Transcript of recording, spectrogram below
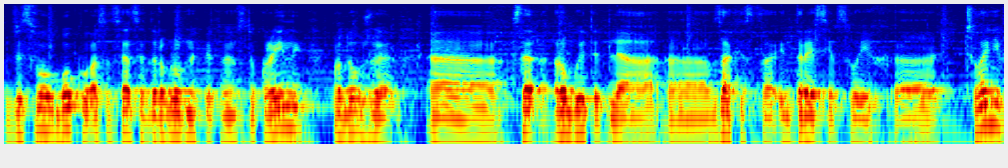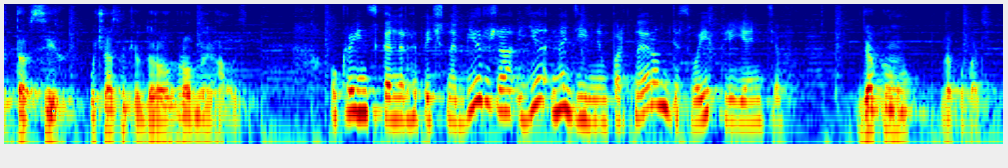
Зі свого боку, Асоціація деревообробних підприємств України продовжує е, все робити для е, захисту інтересів своїх е, членів та всіх учасників деревообробної галузі. Українська енергетична біржа є надійним партнером для своїх клієнтів. Дякуємо, до побачення.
